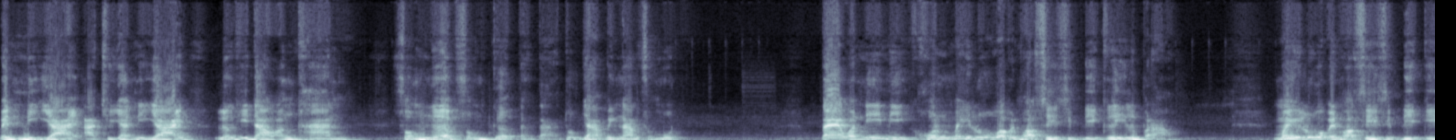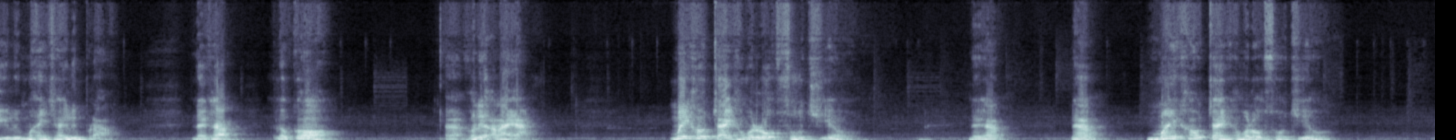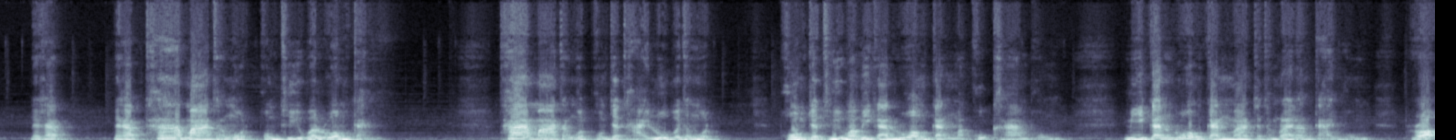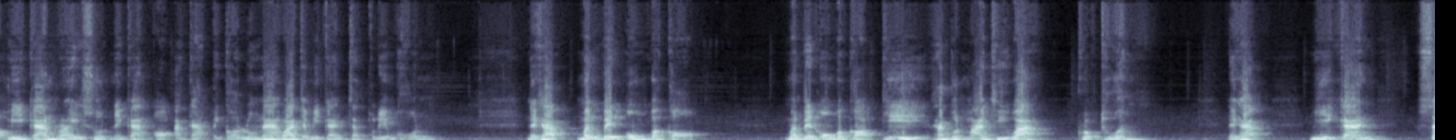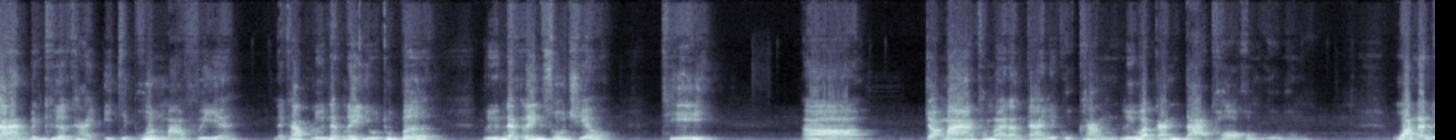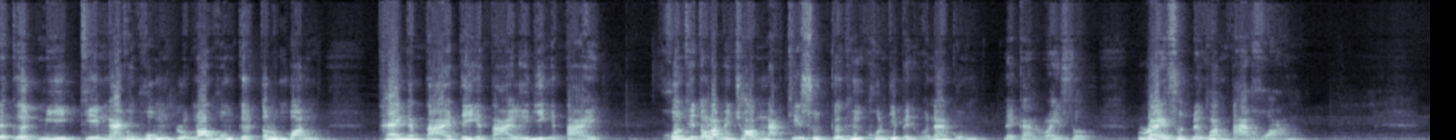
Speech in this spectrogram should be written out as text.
เป็นนิยายอาชญานิยาย เรื่องที่ดาวอังคาร สมเงือบสมเกิบต่าง ๆ ทุกอย่างเป็นนามสมมุติ แต่วันนี้มีคนไม่รู้ว่าเป็นเพราะ 40 ดีกรีหรือเปล่า ไม่รู้ว่าเป็นเพราะ 40 ดีกรีหรือไม่ใช่หรือเปล่านะครับ แล้วก็อ่าเขาเรียกอะไรอะไม่เข้าใจคำว่าโลกโซเชียลนะครับนะครับ ไม่เข้าใจคำว่าโลกโซเชียลนะครับ นะครับ ถ้ามาทั้งหมดผมถือว่าร่วมกัน ถ้ามาทั้งหมดผมจะถ่ายรูปไว้ทั้งหมด ผมจะถือว่ามีการร่วมกันมาคุกคามผม มีการร่วมกันมาจะทำร้ายร่างกายผม เพราะมีการไร้สดในการออกอากาศไปก่อนล่วงหน้าว่าจะมีการจัดเตรียมคนนะครับ มันเป็นองค์ประกอบ มันเป็นองค์ประกอบที่ทางกฎหมายถือว่าครบถ้วนนะครับ มีการ สร้างเป็นเครือข่ายอิทธิพลมาเฟียนะครับ หรือนักเลงยูทูบเบอร์หรือนักเลงโซเชียลที่เจะมาทำร้ายร่างกายหรือคุกคามหรือว่าการด่าทอข่มขู่ผม วันนั้นถ้าเกิดมีทีมงานของผม ลูกน้องผมเกิดตะลุมบอลแทงกันตาย ตีกันตาย หรือยิงกันตาย คนที่ต้องรับผิดชอบหนักที่สุดก็คือคนที่เป็นหัวหน้ากลุ่มในการไร้สดไร้สดด้วยความตาขวาง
